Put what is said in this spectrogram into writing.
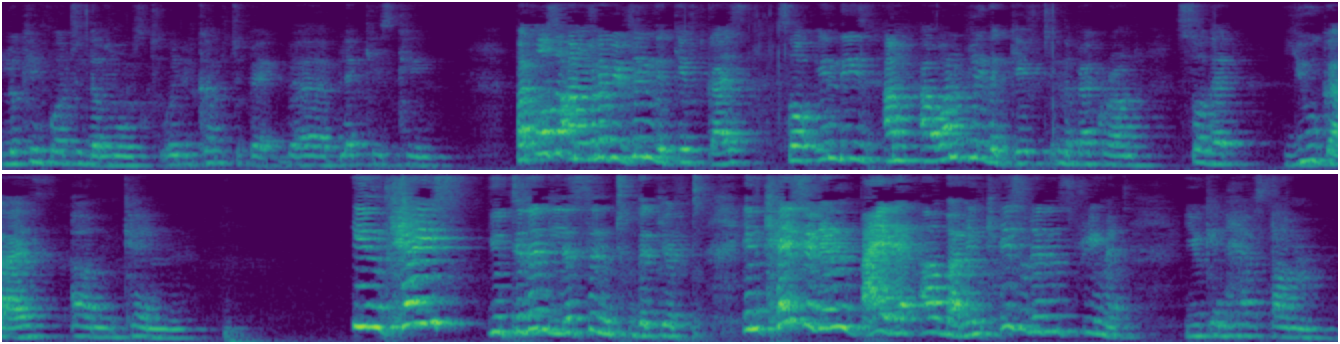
looking forward to the most when it comes to uh, Black is King? But also, I'm gonna be playing the gift, guys. So in these, um, I want to play the gift in the background so that you guys um, can in case you didn't listen to the gift, in case you didn't buy that album, in case you didn't stream it, you can have some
